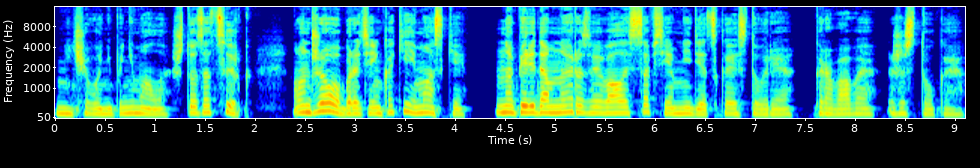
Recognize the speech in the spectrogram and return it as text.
Ничего не понимала. Что за цирк? Он же оборотень, какие маски? Но передо мной развивалась совсем не детская история кровавая, жестокая.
